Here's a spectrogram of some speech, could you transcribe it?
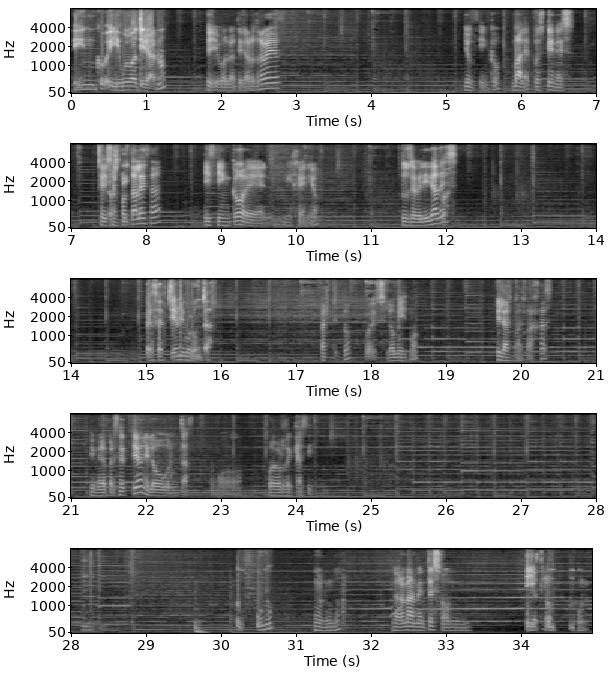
Cinco y vuelvo a tirar, ¿no? Sí, vuelve a tirar otra vez. Y un 5. Vale, pues tienes 6 en fortaleza y 5 en ingenio. Tus debilidades. Percepción y voluntad. Perfecto, pues lo mismo. Y las más bajas. Primero percepción y luego voluntad, como por orden casi. Uno Un 1. Normalmente son y y otro uno.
